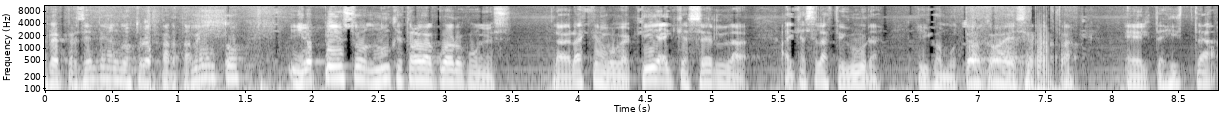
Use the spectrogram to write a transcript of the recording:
representen a nuestro departamento y yo pienso, nunca he estado de acuerdo con eso. La verdad es que no, aquí hay que hacer la, hay que hacer la figura. Y como usted acaba de decir, Rafa, el tejista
